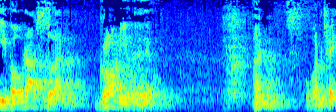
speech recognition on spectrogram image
i veuràs la glòria de Déu bueno, ho van fer.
